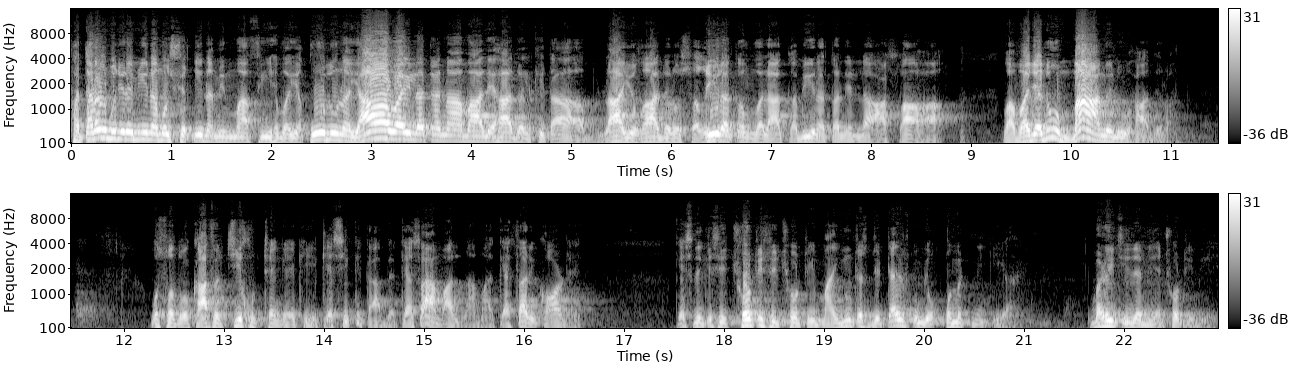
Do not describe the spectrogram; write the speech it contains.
फतरल मुजरमीन मुशफ़ीन मम्माफ़ी है वह यकूल या वैलतना माल हादल किताब ला युगादर सगीरतम वला कबीरतन आसाहा व वजदू मामिलू हादरा उस वक्त वो काफिर चीख उठेंगे कि ये कैसी किताब है कैसा अमाल नामा है कैसा रिकॉर्ड है कि इसने किसी छोटी सी छोटी माइन्यूटेस्ट डिटेल्स को भी कमिट नहीं किया है बड़ी चीज़ें भी हैं छोटी भी हैं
